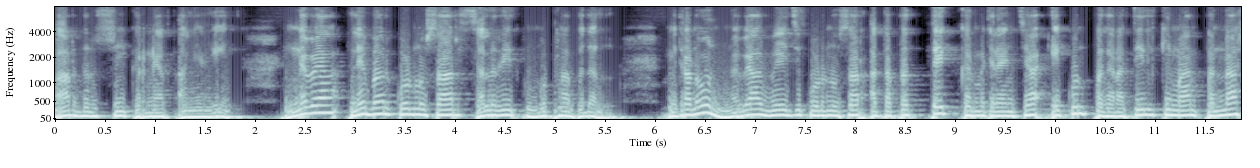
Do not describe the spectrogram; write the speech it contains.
पारदर्शी करण्यात आले आहेत. नव्या लेबर कोडनुसार सॅलरीत मोठा बदल. मित्रांनो नव्या वेज कोडनुसार आता प्रत्येक कर्मचाऱ्यांच्या एकूण पगारातील किमान पन्नास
